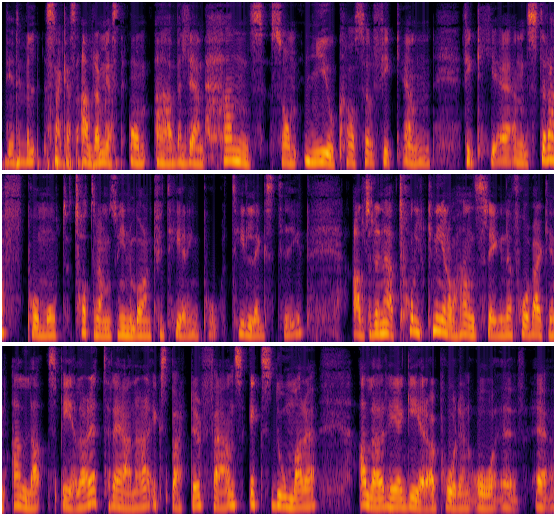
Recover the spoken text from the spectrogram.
Det det väl snackas allra mest om är väl den hands som Newcastle fick en, fick en straff på mot Tottenham som innebar en kvittering på tilläggstid. Alltså den här tolkningen av handsregeln får verkligen alla spelare, tränare, experter, fans, ex-domare, alla reagerar på den och eh, eh,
